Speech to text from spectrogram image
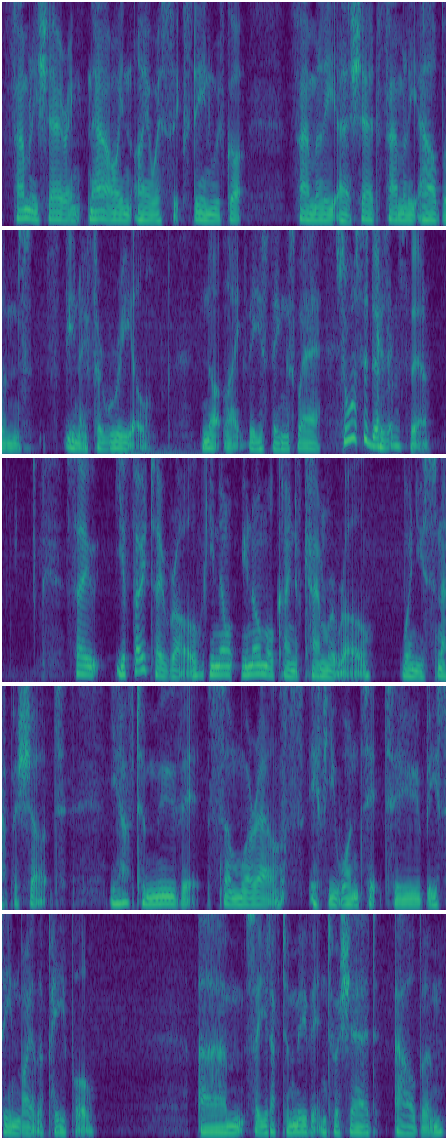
family sharing now in iOS 16, we've got family uh, shared family albums. You know, for real, not like these things where So what's the difference there? So your photo roll, you know, your normal kind of camera roll, when you snap a shot, you have to move it somewhere else if you want it to be seen by other people. Um, so you'd have to move it into a shared album,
